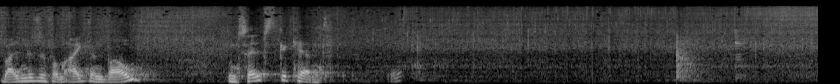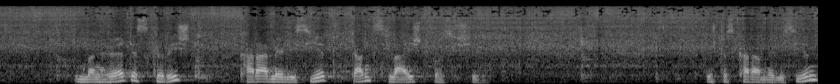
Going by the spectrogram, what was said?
Walnüsse vom eigenen Baum und selbst gekernt. Und man hört, das Gericht karamellisiert ganz leicht vor sich hin. Durch das Karamellisieren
